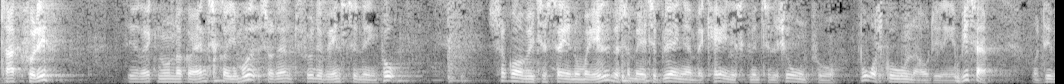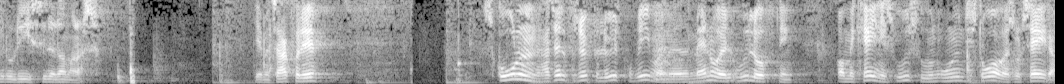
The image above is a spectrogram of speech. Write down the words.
Tak for det. Det er der ikke nogen, der går anskrig imod, så den følger vi indstillingen på. Så går vi til sag nummer 11, som er etablering af mekanisk ventilation på Borskolen, afdelingen Vita. Og det vil du lige sige lidt om, Anders. Jamen, tak for det. Skolen har selv forsøgt at løse problemer med manuel udluftning og mekanisk udsuden uden de store resultater.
